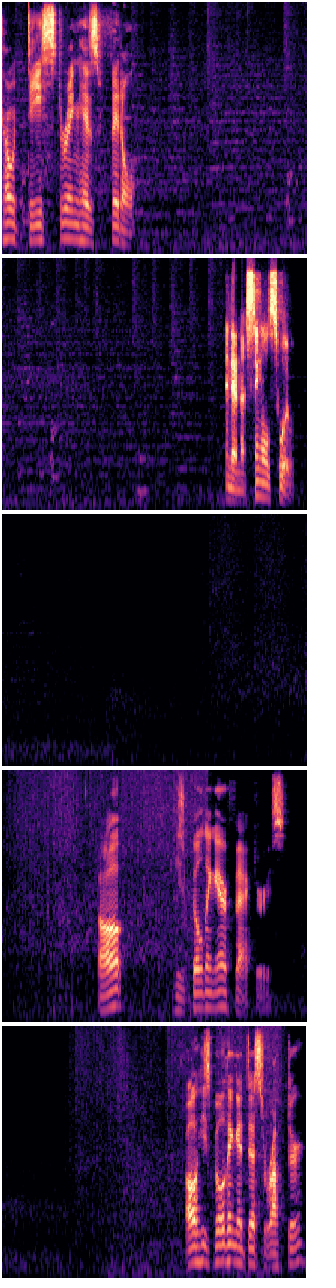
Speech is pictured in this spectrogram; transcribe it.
Go de-string his fiddle. And in a single swoop. Oh, he's building air factories. Oh, he's building a disruptor.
